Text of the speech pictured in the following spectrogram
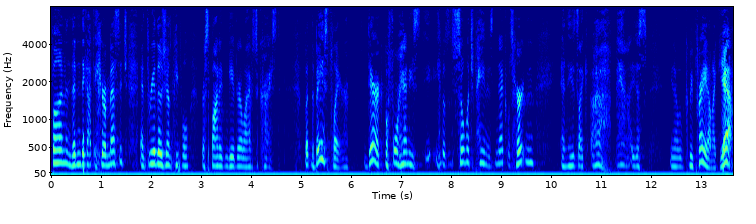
fun and then they got to hear a message and three of those young people responded and gave their lives to Christ. But the bass player, Derek, beforehand, he's, he was in so much pain. His neck was hurting. And he's like, oh, man, I just, you know, can we pray? I'm like, yeah.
